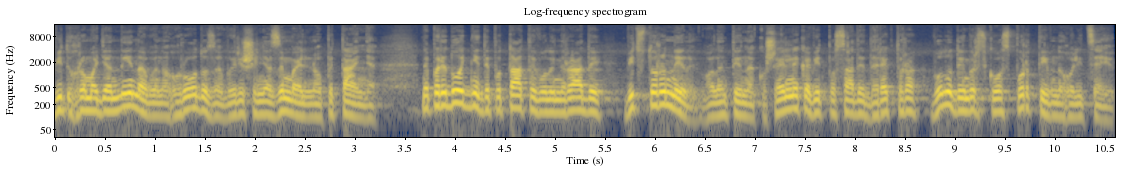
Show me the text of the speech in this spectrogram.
від громадянина винагороду за вирішення земельного питання. Напередодні депутати Волиньради відсторонили Валентина Кошельника від посади директора Володимирського спортивного ліцею.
